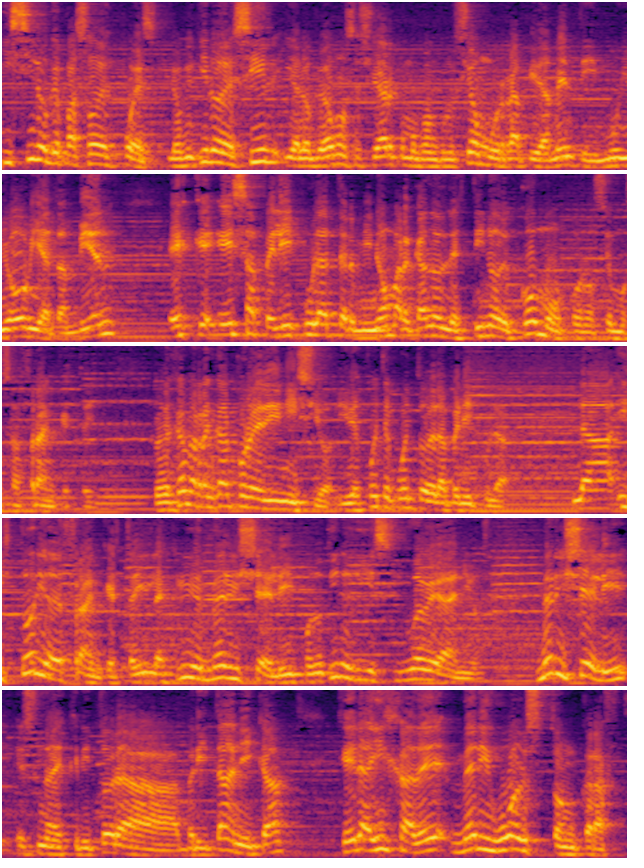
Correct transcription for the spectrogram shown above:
y sí lo que pasó después. Lo que quiero decir y a lo que vamos a llegar como conclusión muy rápidamente y muy obvia también es que esa película terminó marcando el destino de cómo conocemos a Frankenstein. Pero déjame arrancar por el inicio y después te cuento de la película. La historia de Frankenstein la escribe Mary Shelley cuando tiene 19 años. Mary Shelley es una escritora británica que era hija de Mary Wollstonecraft.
